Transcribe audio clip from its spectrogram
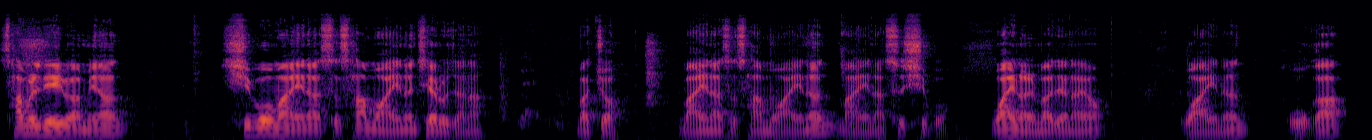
3을 대입하면 15 마이너스 3y는 제로잖아. 맞죠? 마이너스 3y는 마이너스 15. y는 얼마 되나요? y는 5가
